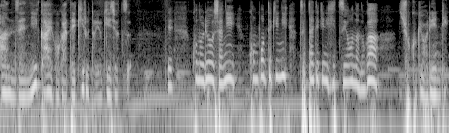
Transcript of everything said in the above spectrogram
安全に介護ができるという技術。でこの両者に根本的に絶対的に必要なのが職業倫理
